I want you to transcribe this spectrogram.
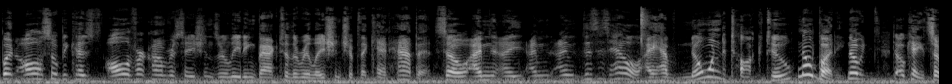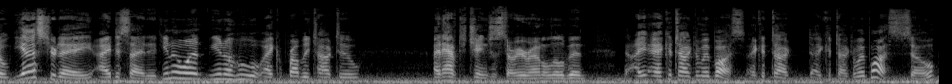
but also because all of our conversations are leading back to the relationship that can't happen. So I'm, I, I'm, I'm this is hell. I have no one to talk to. Nobody. No. Okay. So yesterday I decided, you know what? You know who I could probably talk to? I'd have to change the story around a little bit. I, I could talk to my boss. I could talk. I could talk to my boss. So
